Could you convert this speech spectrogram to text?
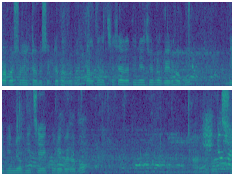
বাবার শরীরটা বেশি একটা ভালো না, কালকে হচ্ছে সারাদিনের জন্য বের হব, বিভিন্ন বিচে ঘুরে বেড়াবো। আর হচ্ছে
